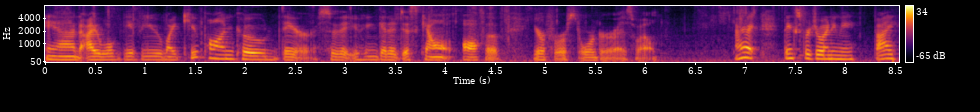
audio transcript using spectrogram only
and I will give you my coupon code there so that you can get a discount off of your first order as well. All right, thanks for joining me. Bye.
